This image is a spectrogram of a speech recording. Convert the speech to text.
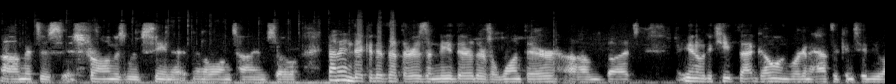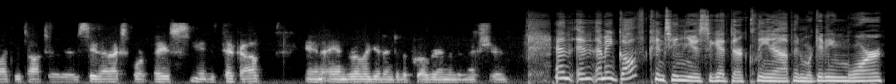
um, it's as, as, strong as we've seen it in a long time. So kind of indicative that there is a need there. There's a want there. Um, but, you know, to keep that going, we're going to have to continue like we talked earlier. See that export pace maybe pick up and, and really get into the program into next year. And, and I mean, Gulf continues to get their cleanup and we're getting more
